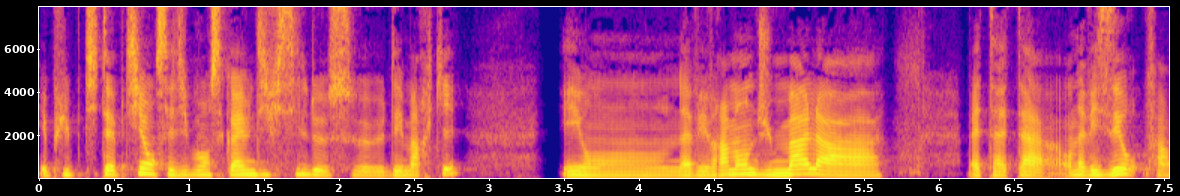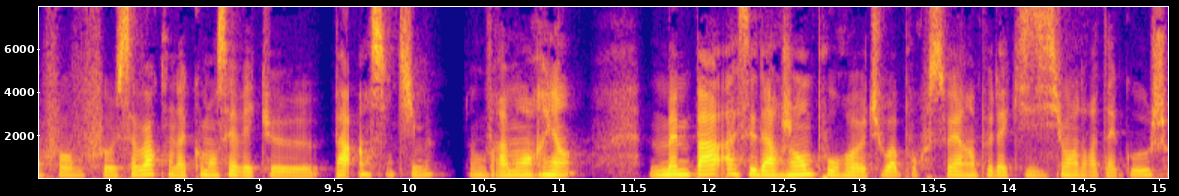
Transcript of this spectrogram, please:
Et puis petit à petit, on s'est dit bon, c'est quand même difficile de se démarquer. Et on avait vraiment du mal à. Bah, t'as- t'as- on avait zéro. Enfin, faut, faut savoir qu'on a commencé avec euh, pas un centime, donc vraiment rien, même pas assez d'argent pour, euh, tu vois, pour se faire un peu d'acquisition à droite à gauche,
